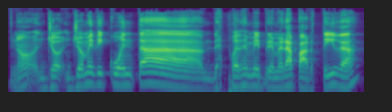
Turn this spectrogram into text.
¿no? Yo, yo me di cuenta después de mi primera partida.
